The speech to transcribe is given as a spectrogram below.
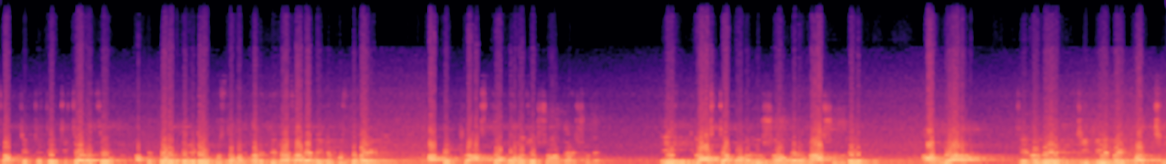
সাবজেক্টের যে টিচার আছে, আপনি পরের দিন এটা উপস্থাপন করেন যে, না স্যার, আমি এটা বুঝতে পারিনি। আপনি ক্লাসটা মনোযোগ সহকারে শুনেন। এই ক্লাসটা মনোযোগ সহকারে না শুনলে আমরা যেভাবে জিপিএফআই পাচ্ছি,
